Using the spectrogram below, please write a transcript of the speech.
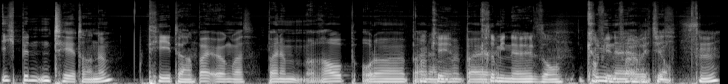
ich bin ein Täter, ne? Täter. Bei irgendwas. Bei einem Raub oder bei Okay, einem. Bei kriminell so. Kriminell, Auf jeden Fall richtig. Hm?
